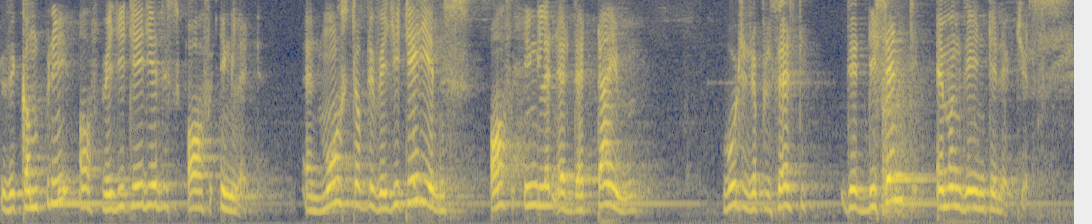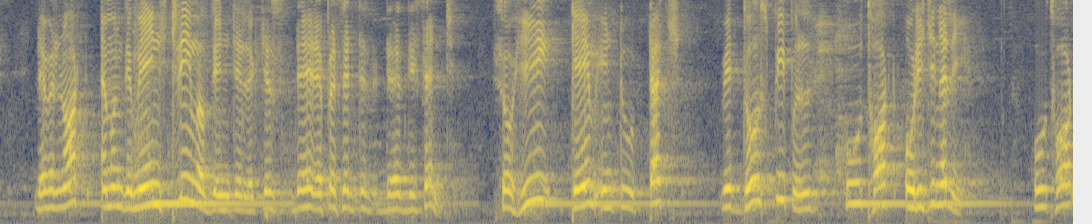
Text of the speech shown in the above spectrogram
to the company of vegetarians of England. And most of the vegetarians of England at that time would represent the dissent among the intellectuals. They were not among the mainstream of the intellectuals, they represented their dissent. So he came into touch with those people who thought originally, who thought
